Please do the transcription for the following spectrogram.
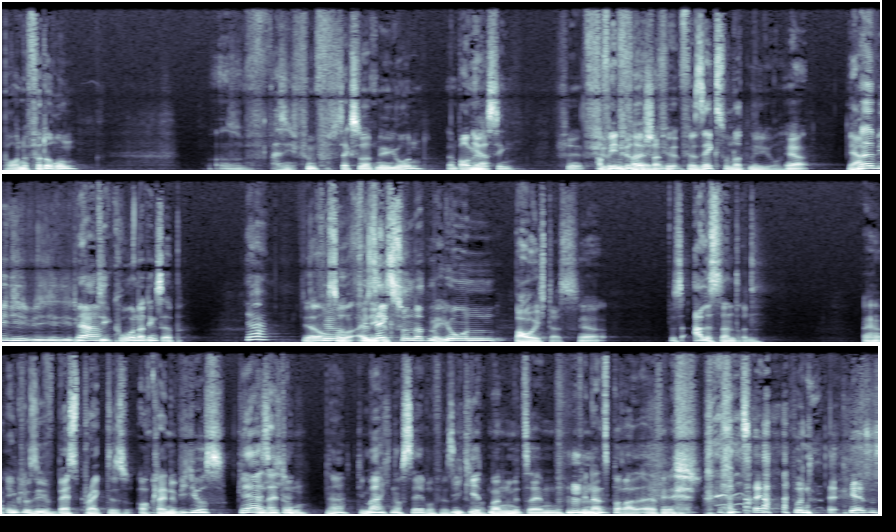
brauche eine Förderung. Also, weiß nicht, 500, 600 Millionen. Dann bauen wir Ja. das Ding. Für, für, Auf jeden für Fall, Deutschland. für, für 600 Millionen. ja. Ja. Na, wie die, wie die, Ja. die Corona-Dings-App. Ja. Ja, auch für, so für einiges. 600 Millionen baue ich das. Ja. Das ist alles dann drin. ja. Inklusive Best Practice. Auch kleine Videos, Ja, Anleitungen. Ja, die mache ich noch selber für Wie 600 geht man mit seinem Finanzberater, äh, mit seinem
